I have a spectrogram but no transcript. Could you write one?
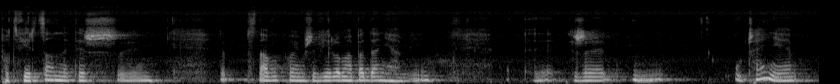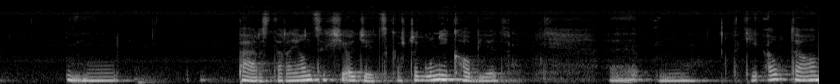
potwierdzone też, y, no, znowu powiem, że wieloma badaniami, y, że mm, uczenie mm, par starających się o dziecko, szczególnie kobiet, y, mm, takiej auto,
